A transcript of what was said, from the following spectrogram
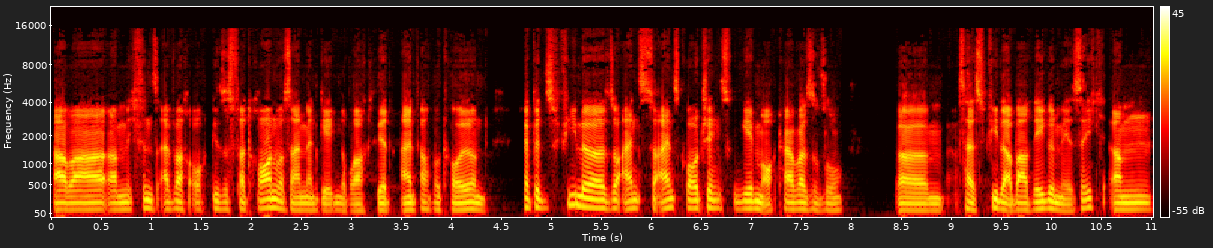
Aber ähm, ich finde es einfach auch dieses Vertrauen, was einem entgegengebracht wird, einfach nur toll. Und ich habe jetzt viele so eins zu eins Coachings gegeben, auch teilweise so, ähm, das heißt viele, aber regelmäßig. Ähm,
